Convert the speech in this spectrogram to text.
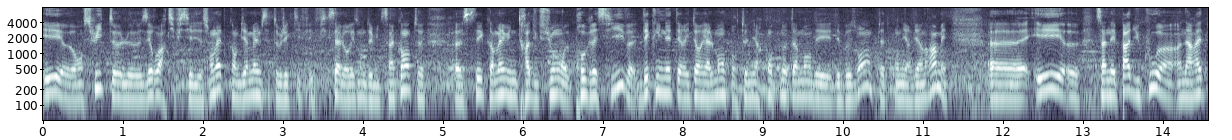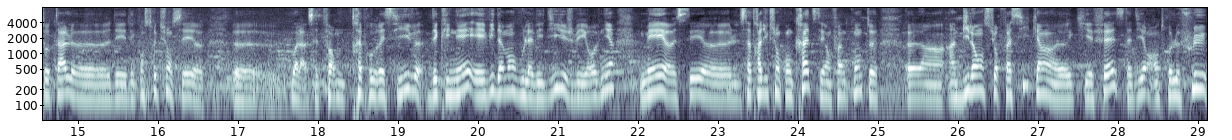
et euh, ensuite, le zéro artificialisation nette, quand bien même cet objectif est fixé à l'horizon 2050, euh, c'est quand même une traduction progressive, déclinée territorialement pour tenir compte notamment des, besoins. Peut-être qu'on y reviendra, mais et ça n'est pas du coup un, arrêt total des, constructions. C'est cette forme très progressive, déclinée. Et évidemment, vous l'avez dit, je vais y revenir, mais c'est sa traduction concrète, c'est en fin de compte un, un, bilan surfacique hein, qui est fait, c'est-à-dire entre le flux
